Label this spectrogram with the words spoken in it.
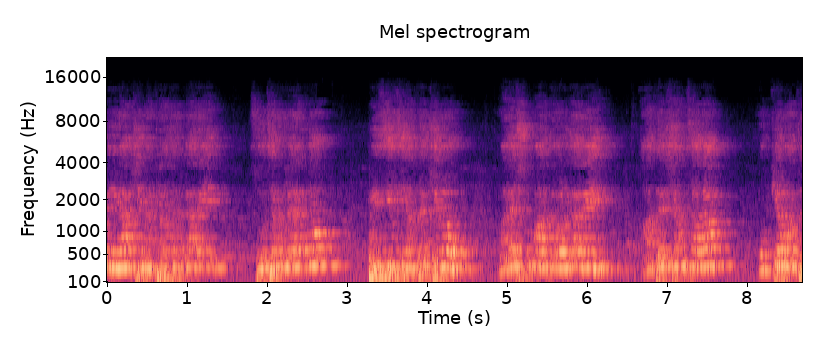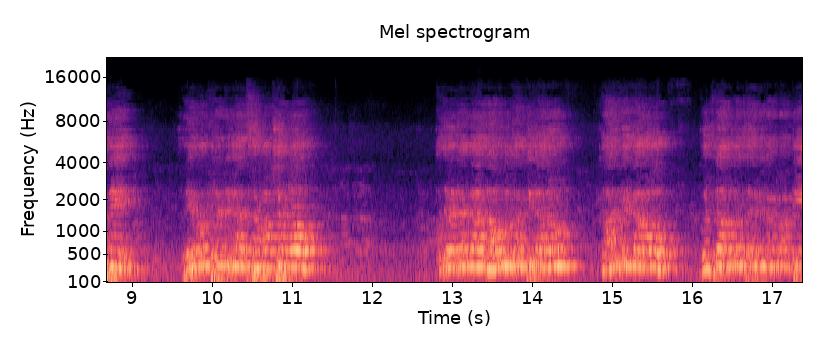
మీనాక్షి నటరాజన్ గారి సూచన మేరకు పిసిసి అధ్యక్షులు మహేష్ కుమార్ గౌడ్ గారి ఆదేశానుసారం ముఖ్యమంత్రి రేవంత్ రెడ్డి గారి సమక్షంలో అదేవిధంగా రాహుల్ గాంధీ గారు గాంధీ గారు గుజరాత్లో జరిగినటువంటి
